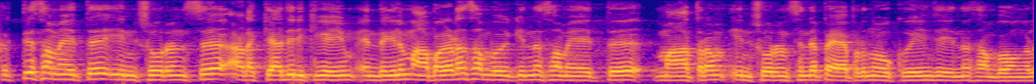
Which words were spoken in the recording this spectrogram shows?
കൃത്യസമയത്ത് ഇൻഷുറൻസ് അടയ്ക്കാതിരിക്കുകയും എന്തെങ്കിലും അപകടം സംഭവിക്കുന്ന സമയത്ത് മാത്രം ഇൻഷുറൻസിന്റെ പേപ്പർ നോക്കുകയും ചെയ്യുന്ന സംഭവങ്ങൾ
